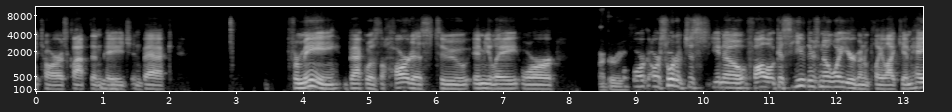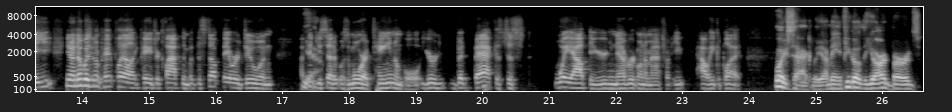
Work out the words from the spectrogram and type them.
guitars, Clapton, mm-hmm. Page, and Beck. For me, Beck was the hardest to emulate or agree or or sort of just you know follow because he there's no way you're going to play like him. Hey, you, you know nobody's going to play like Page or Clapton, but the stuff they were doing I yeah. think you said it was more attainable. You're but Beck is just way out there. You're never going to match what he how he could play. Well, exactly. I mean, if you go to the Yardbirds,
